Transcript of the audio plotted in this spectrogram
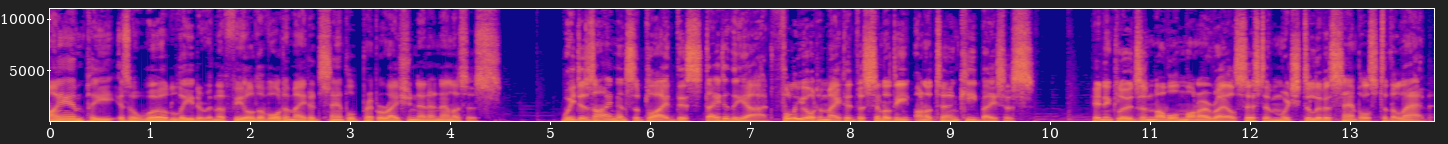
IMP is a world leader in the field of automated sample preparation and analysis. We designed and supplied this state-of-the-art, fully automated facility on a turnkey basis. It includes a novel monorail system which delivers samples to the lab.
